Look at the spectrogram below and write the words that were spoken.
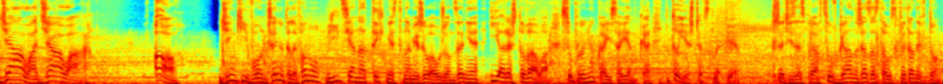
Działa, działa. O! Dzięki włączeniu telefonu milicja natychmiast namierzyła urządzenie i aresztowała Supruniuka i Sajenkę, i to jeszcze w sklepie. Trzeci ze sprawców, Ganża, został schwytany w domu.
